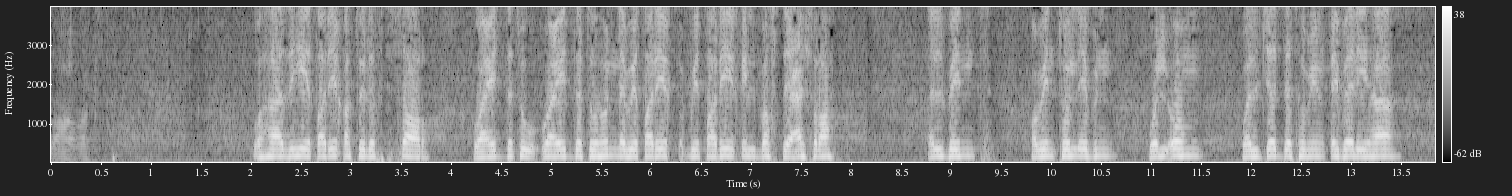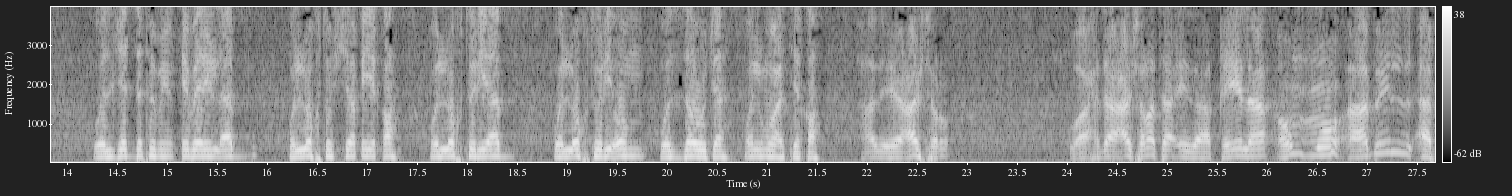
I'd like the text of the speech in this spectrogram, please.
ظهرت. وهذه طريقة الاختصار. وعدة وعدتهن بطريق بطريق البسط عشرة. البنت وبنت الابن والأم والجدة من قبلها. والجدة من قبل الأب والأخت الشقيقة والأخت لأب والأخت لأم والزوجة والمعتقة. هذه عشر وأحدى عشرة إذا قيل أم أبي الأب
